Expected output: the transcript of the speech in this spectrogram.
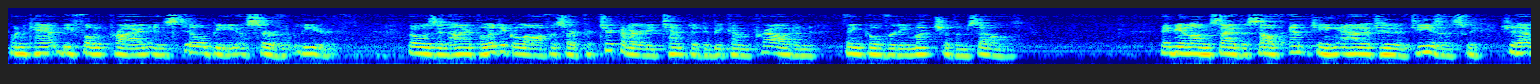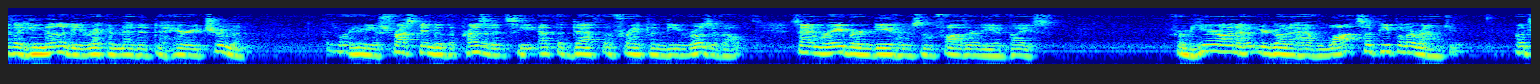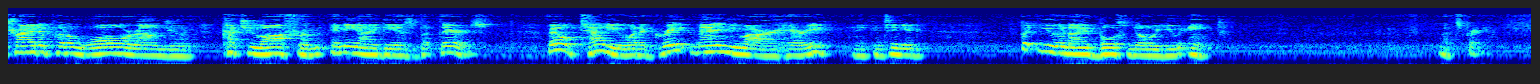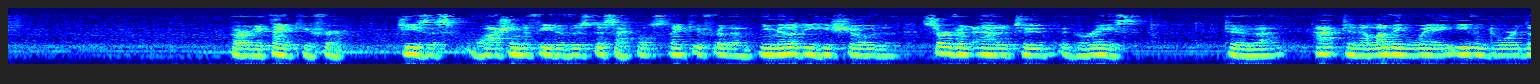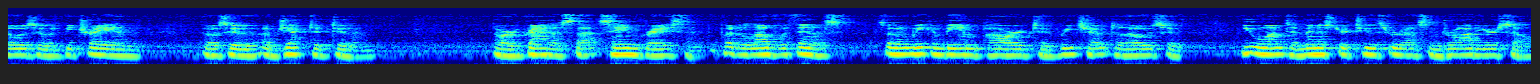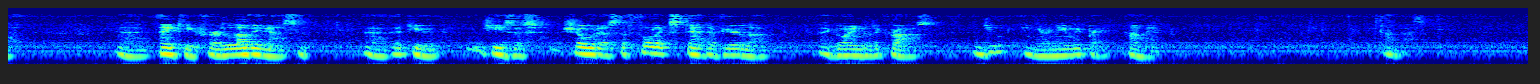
One can't be full of pride and still be a servant leader. Those in high political office are particularly tempted to become proud and think overly much of themselves. Maybe alongside the self-emptying attitude of Jesus, we should have the humility recommended to Harry Truman when he was thrust into the presidency at the death of Franklin D. Roosevelt, Sam Rayburn gave him some fatherly advice. From here on out, you're going to have lots of people around you. They'll try to put a wall around you and cut you off from any ideas but theirs. They'll tell you what a great man you are, Harry. And he continued, But you and I both know you ain't. Let's pray. Lord, we thank you for Jesus washing the feet of his disciples. Thank you for the humility he showed, the servant attitude, the grace to uh, act in a loving way even toward those who would betray him, those who objected to him. Lord, grant us that same grace and put a love within us so that we can be empowered to reach out to those who you want to minister to through us and draw to yourself. Uh, thank you for loving us, uh, that you, Jesus, showed us the full extent of your love by going to the cross. In your name we pray. Amen.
